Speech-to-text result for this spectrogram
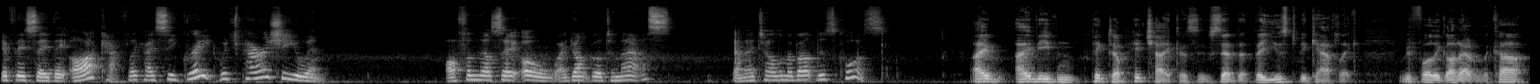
If they say they are Catholic, I say, Great, which parish are you in? Often they'll say, Oh, I don't go to Mass. Then I tell them about this course. I've, I've even picked up hitchhikers who said that they used to be Catholic. Before they got out of the car,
